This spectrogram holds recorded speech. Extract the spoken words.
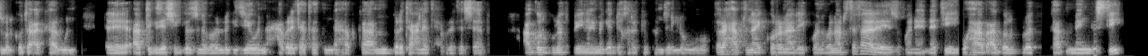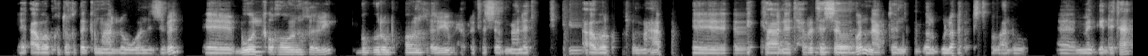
ዝምልከቶ ኣካል እውን ኣብቲ ግዜ ሽግር ዝነበረሉ ግዜ እውን ሓበሬታታት እንዳሃብካ ምብርታዕ ነቲ ሕብረተሰብ ኣገልግሎት በየናይ መገዲ ክረክብ ከም ዘለዎ ጥራሕ ኣብቲ ናይ ኮሮና ዘይኮነ እውን ኣብ ዝተፈላለየ ዝኾነ ነቲ ወሃብ ኣገልግሎት ካብ መንግስቲ ኣበርክቶ ክጠቅም ኣለዎ ንዝብል ብውልቂ ክኸውን ይኽእል እዩ ብግሩብ ክኸውን ይኽእል እዩ ሕብረተሰብ ማለት ኣበርክቶ ምሃብ ወይ ከዓ ነቲ ሕብረተሰብ እውን ናብተን ኣገልግሎት ዝባሉ መገድታት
